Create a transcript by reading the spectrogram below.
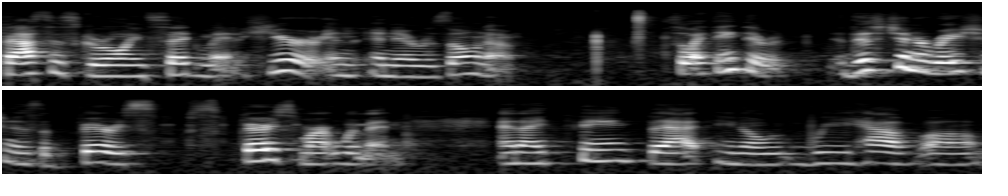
fastest growing segment here in, in Arizona. So I think they're, this generation is a very, very smart women. And I think that, you know, we have um,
